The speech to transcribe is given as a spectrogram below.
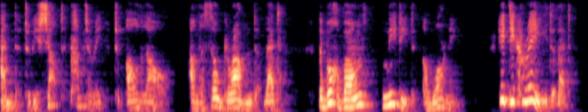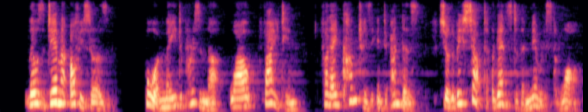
and to be shot contrary to all law, on the sole ground that the Bourbons needed a warning. He decreed that those German officers who were made prisoner while fighting for their country's independence should be shot against the nearest wall,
